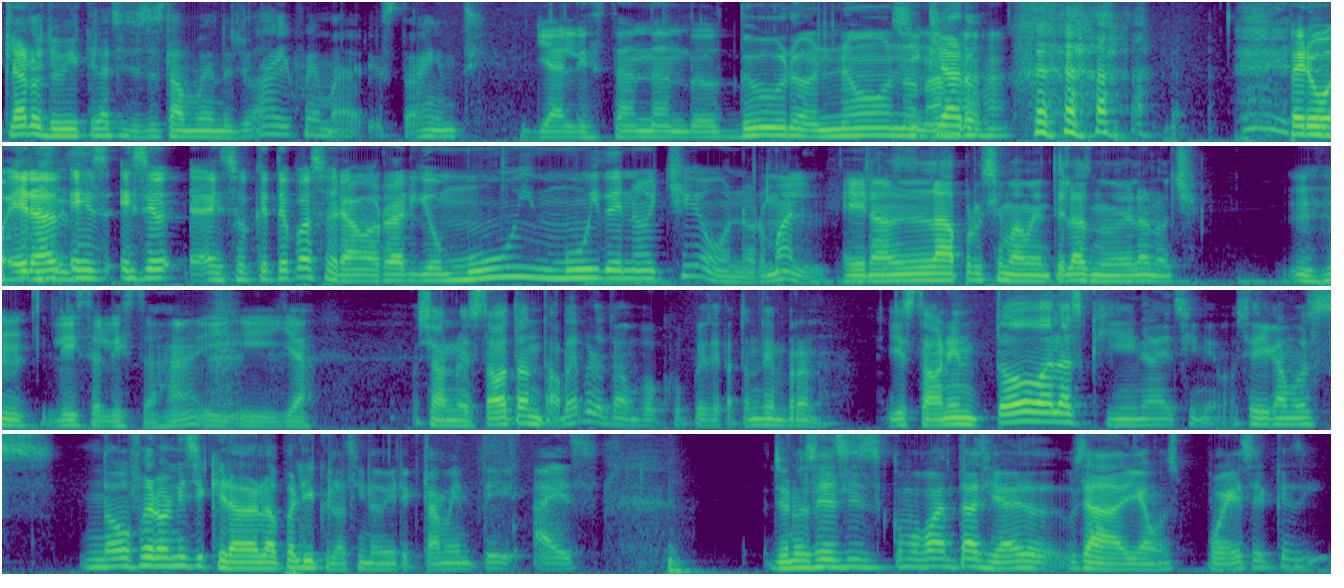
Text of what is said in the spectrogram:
claro, yo vi que las sillas se estaban moviendo. Yo, ay, güey, madre, esta gente. ya le están dando duro, no, no, Sí, no, claro. Pero era, es, ese, ¿eso qué te pasó? ¿Era horario muy, muy de noche o normal? Eran la- aproximadamente las 9 de la noche. Listo, listo, ajá, y, y ya. O sea, no estaba tan tarde, pero tampoco pues era tan temprano. Y estaban en toda la esquina del cine. O sea, digamos, no fueron ni siquiera a ver la película, sino directamente a eso. Yo no sé si es como fantasía, o sea, digamos, puede ser que sí.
